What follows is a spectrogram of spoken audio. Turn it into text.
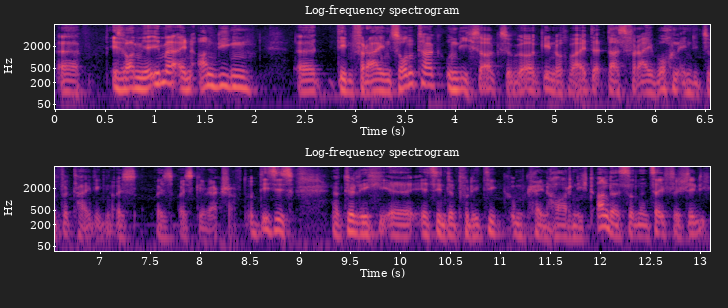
äh, es war mir immer ein Anliegen, äh, den freien Sonntag und ich sage sogar, gehe noch weiter, das freie Wochenende zu verteidigen als, als, als Gewerkschaft. Und das ist natürlich äh, jetzt in der Politik um kein Haar nicht anders, sondern selbstverständlich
